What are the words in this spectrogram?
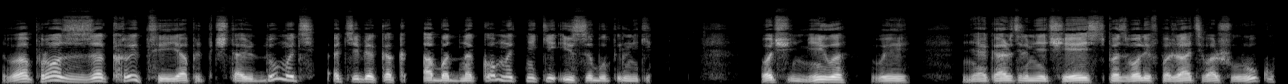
Вопрос закрыт, и я предпочитаю думать о тебе как об однокомнатнике и собутыльнике. Очень мило вы не окажете ли мне честь, позволив пожать вашу руку?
